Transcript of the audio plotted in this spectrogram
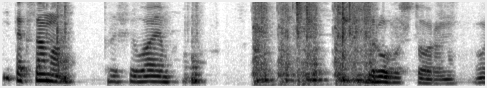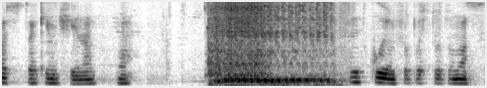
І так само пришиваємо другу сторону. Ось таким чином. Слідкуємо, щоб ось тут у нас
